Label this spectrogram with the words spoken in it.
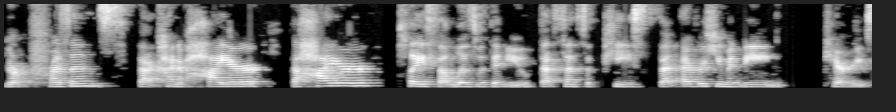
your presence, that kind of higher, the higher place that lives within you, that sense of peace that every human being carries.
